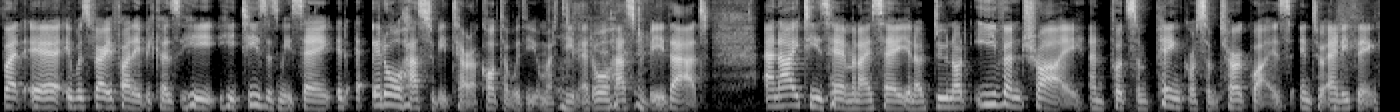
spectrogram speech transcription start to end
But uh, it was very funny because he he teases me saying, "It it all has to be terracotta with you, Martina. It all has to be that." And I tease him and I say, you know, do not even try and put some pink or some turquoise into anything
